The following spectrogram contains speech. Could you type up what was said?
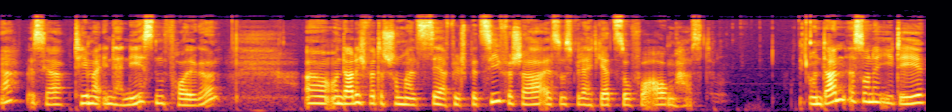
ja, ist ja Thema in der nächsten Folge. Äh, und dadurch wird es schon mal sehr viel spezifischer, als du es vielleicht jetzt so vor Augen hast. Und dann ist so eine Idee,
